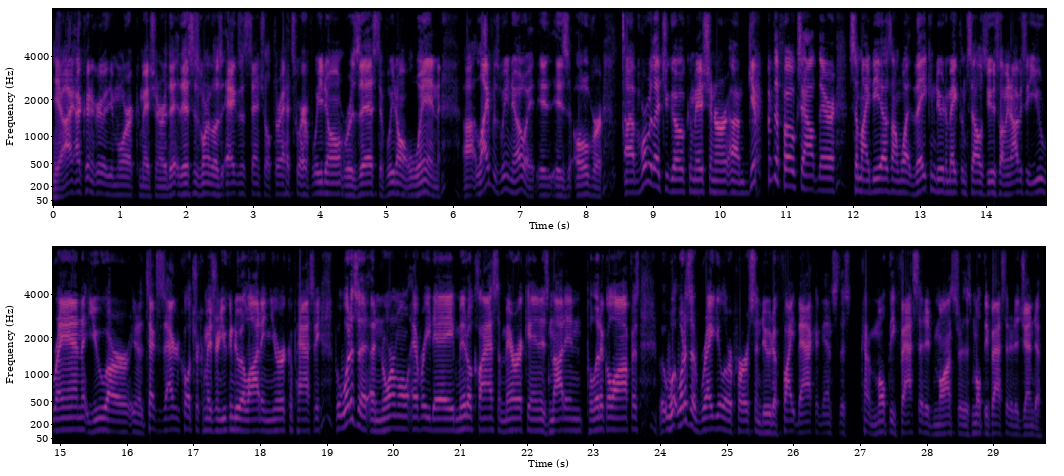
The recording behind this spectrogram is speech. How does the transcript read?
Yeah, I, I, couldn't agree with you more, Commissioner. Th- this is one of those existential threats where if we don't resist, if we don't win, uh, life as we know it is, is over. Uh, before we let you go, Commissioner, um, give the folks out there some ideas on what they can do to make themselves useful. I mean, obviously, you ran, you are, you know, the Texas Agriculture Commissioner. You can do a lot in your capacity. But what does a, a normal, everyday, middle class American is not in political office? What, what does a regular person do to fight back against this kind of multifaceted monster, this multifaceted agenda?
